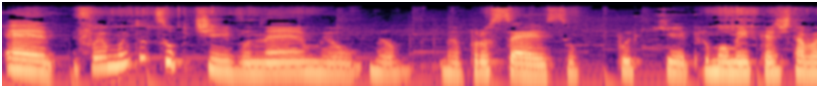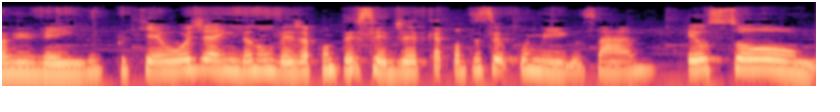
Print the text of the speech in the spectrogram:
É, foi muito disruptivo, né, meu, meu, meu processo porque pro momento que a gente estava vivendo, porque hoje ainda não vejo acontecer do jeito que aconteceu comigo, sabe? Eu sou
